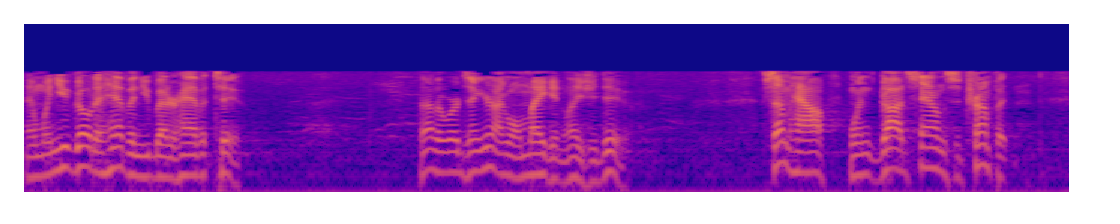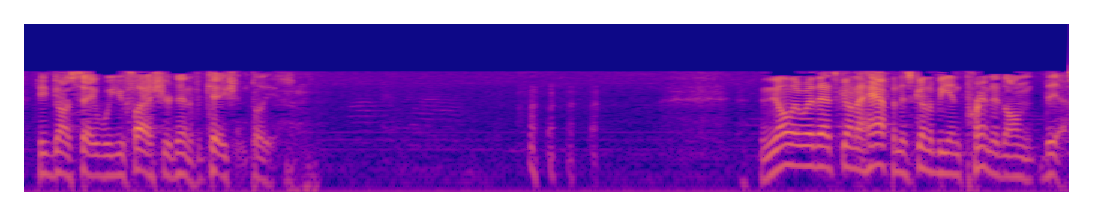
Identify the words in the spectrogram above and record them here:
And when you go to heaven, you better have it too. In other words, you're not going to make it unless you do. Somehow, when God sounds the trumpet, He's going to say, Will you flash your identification, please? and the only way that's going to happen is going to be imprinted on this.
